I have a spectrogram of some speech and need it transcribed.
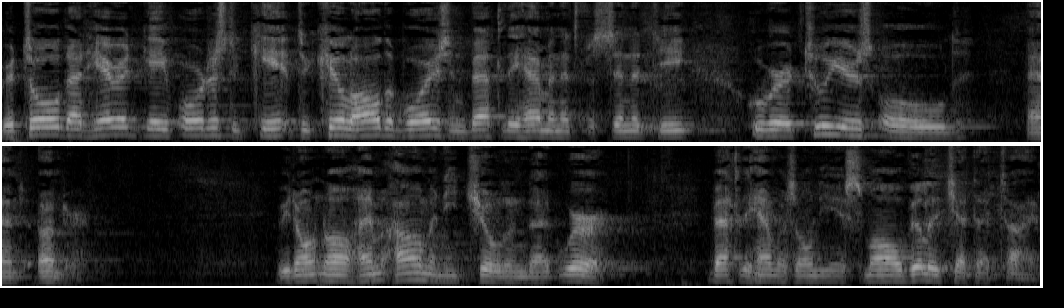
We're told that Herod gave orders to to kill all the boys in Bethlehem and its vicinity who were two years old and under. We don't know how many children that were. Bethlehem was only a small village at that time.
